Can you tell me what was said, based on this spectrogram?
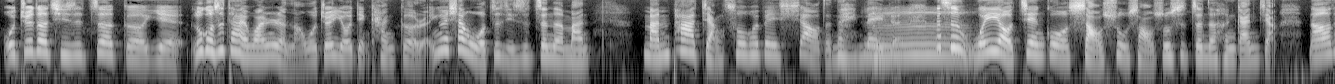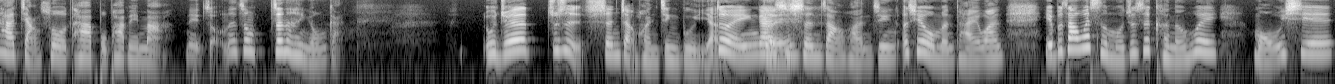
我觉得其实这个也，如果是台湾人啦，我觉得有点看个人，因为像我自己是真的蛮蛮怕讲错会被笑的那一类人，但是我也有见过少数少数是真的很敢讲，然后他讲错他不怕被骂那种，那种真的很勇敢。我觉得就是生长环境不一样，对，应该是生长环境。而且我们台湾也不知道为什么，就是可能会某一些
